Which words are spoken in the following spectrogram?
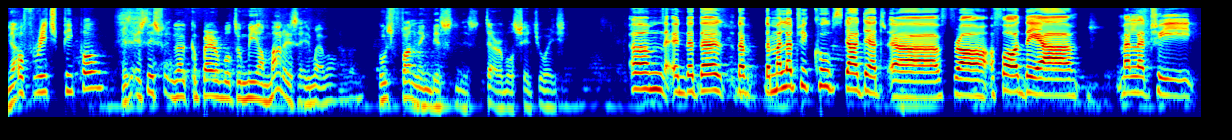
Yeah. of rich people. Is, is this uh, comparable to Myanmar? Is who's funding this this terrible situation? Um, the, the, the, the military coup started uh, from for their military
